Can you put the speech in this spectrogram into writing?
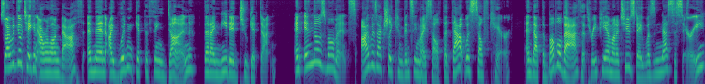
So I would go take an hour long bath and then I wouldn't get the thing done that I needed to get done. And in those moments, I was actually convincing myself that that was self care and that the bubble bath at 3 p.m. on a Tuesday was necessary.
